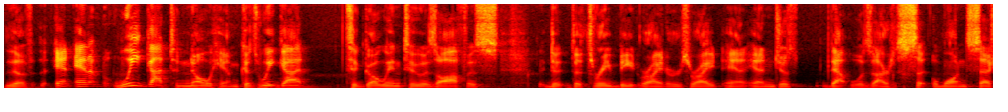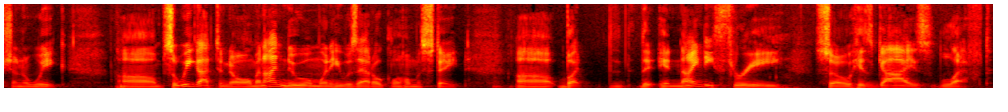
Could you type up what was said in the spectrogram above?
The and and we got to know him because we got to go into his office, the, the three beat writers, right, and and just that was our one session a week. Um, so we got to know him, and I knew him when he was at Oklahoma State. Uh, but th- in '93, so his guys left.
